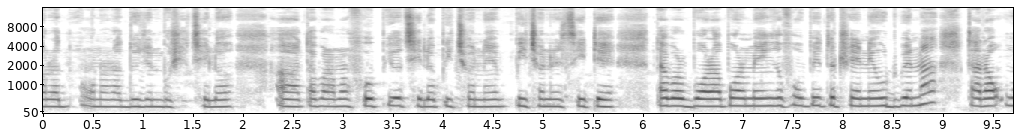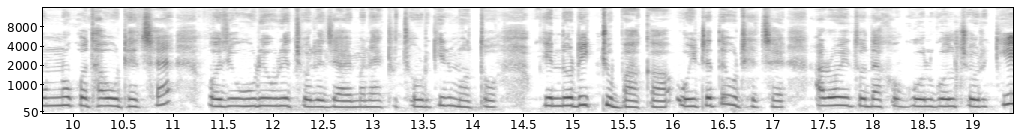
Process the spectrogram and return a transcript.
ওরা ওনারা দুজন বসেছিল। তারপর আমার ফুপিও ছিল পিছনে, পিছনের সিটে তারপর বরাবর মেঙ্গা ফুপি তো ট্রেনে উঠবে না, তারা অন্য কোথাও উঠেছে। ওই যে উড়ে উড়ে চলে যায় মানে একটু চরকির মতো। কিন্তু ওটা একটু বাঁকা, ওইটাতে উঠেছে। আর ওই তো দেখো গোল গোল চরকি,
